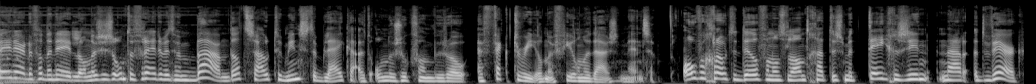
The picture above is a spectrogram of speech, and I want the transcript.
Tweederde van de Nederlanders is ontevreden met hun baan. Dat zou tenminste blijken uit onderzoek van bureau Factory onder 400.000 mensen. Overgrote deel van ons land gaat dus met tegenzin naar het werk.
